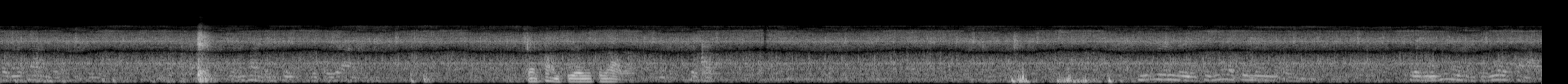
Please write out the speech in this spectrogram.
เป็นงานเลยเป็นให้เป็นคือเป็นตัวอย่าง ต้องข้ามเชียร์วิทยาอะนะครับนี่เรียนหนึ่งถึงเมื่อปีหนึ่งเรียนที่หนึ่งถึงเมื่อสาม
